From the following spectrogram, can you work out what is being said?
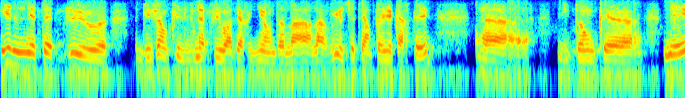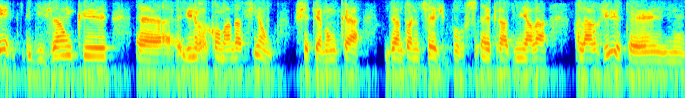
Il n'était plus, disons qu'il ne venait plus à des réunions de la, la revue, c'était un peu écarté. Donc, euh, mais disons que euh, une recommandation, c'était mon cas, d'Antoine Sèche pour être admis à la, à la revue était une,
